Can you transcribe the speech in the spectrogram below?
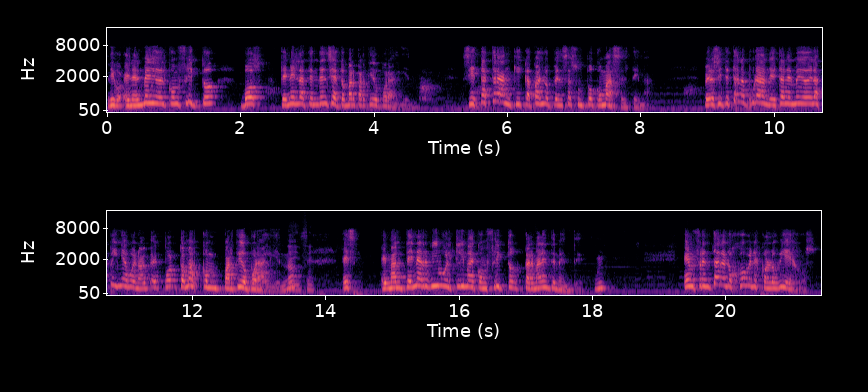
Digo, en el medio del conflicto, vos tenés la tendencia de tomar partido por alguien. Si estás tranqui, capaz lo pensás un poco más el tema. Pero si te están apurando y están en el medio de las piñas, bueno, eh, tomás partido por alguien, ¿no? Es eh, mantener vivo el clima de conflicto permanentemente. Enfrentar a los jóvenes con los viejos.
